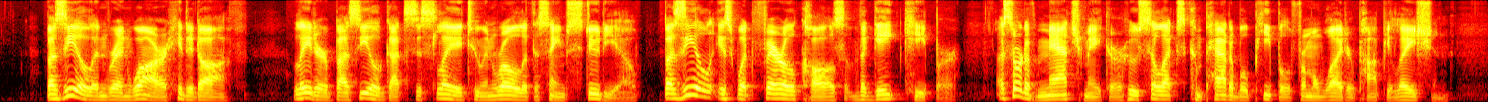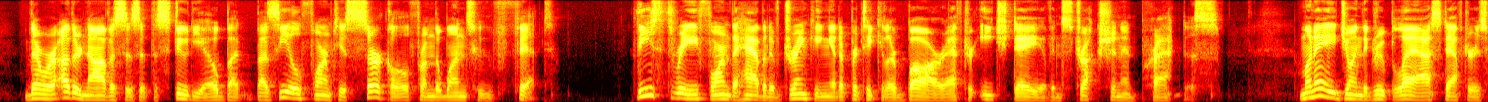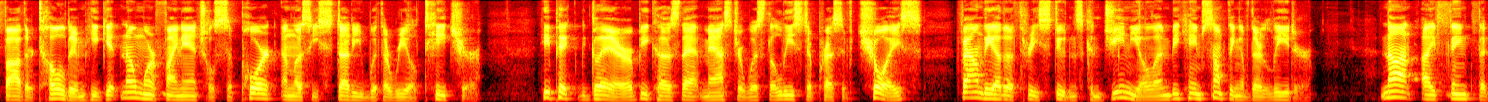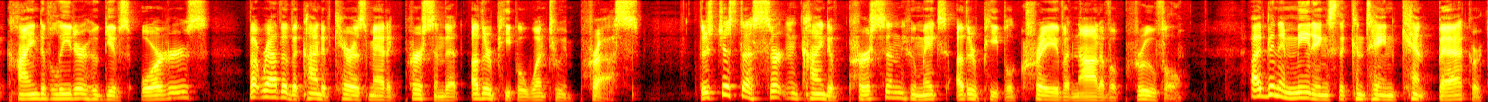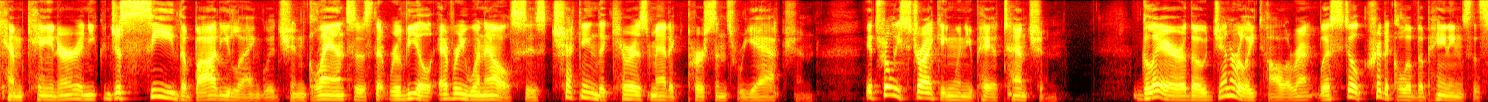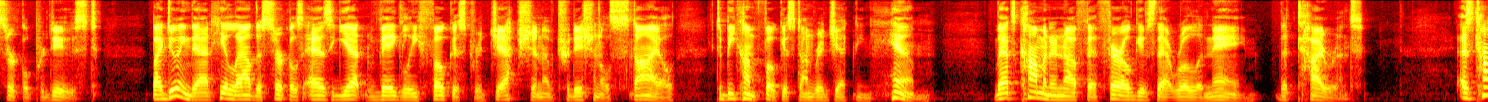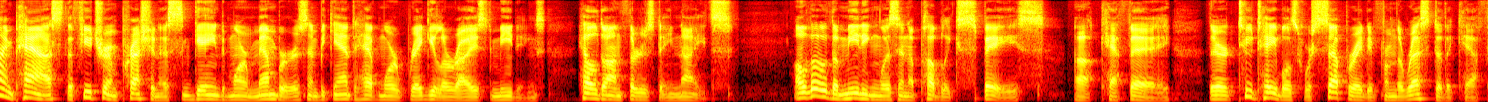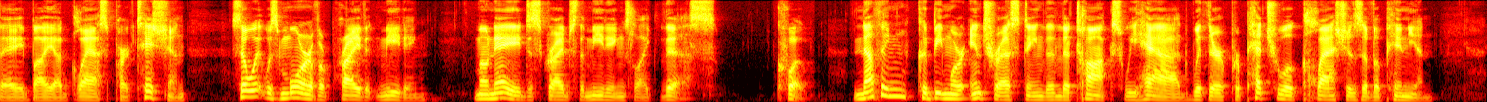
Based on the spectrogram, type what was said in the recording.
Bazille and Renoir hit it off. Later, Bazille got Sisley to enroll at the same studio. Bazille is what Farrell calls the gatekeeper a sort of matchmaker who selects compatible people from a wider population. There were other novices at the studio, but Bazille formed his circle from the ones who fit. These three formed the habit of drinking at a particular bar after each day of instruction and practice. Monet joined the group last after his father told him he'd get no more financial support unless he studied with a real teacher. He picked Gleyre because that master was the least oppressive choice, found the other three students congenial, and became something of their leader. Not, I think, the kind of leader who gives orders, but rather the kind of charismatic person that other people want to impress. There's just a certain kind of person who makes other people crave a nod of approval. I've been in meetings that contain Kent Beck or Cem Kaner, and you can just see the body language and glances that reveal everyone else is checking the charismatic person's reaction. It's really striking when you pay attention. Gleyre, though generally tolerant, was still critical of the paintings the circle produced. By doing that, he allowed the circle's as yet vaguely focused rejection of traditional style to become focused on rejecting him. That's common enough that Farrell gives that role a name the tyrant. As time passed, the future Impressionists gained more members and began to have more regularized meetings, held on Thursday nights. Although the meeting was in a public space, a cafe, their two tables were separated from the rest of the cafe by a glass partition, so it was more of a private meeting. Monet describes the meetings like this quote, Nothing could be more interesting than the talks we had with their perpetual clashes of opinion.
